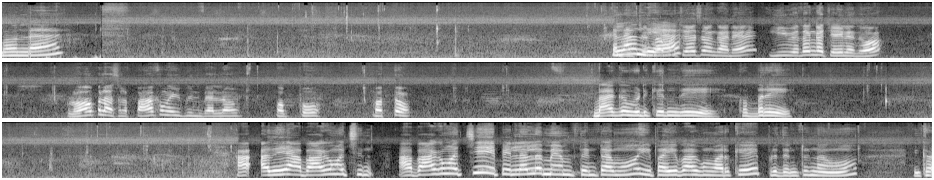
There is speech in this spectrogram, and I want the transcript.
బాగుందా ఎలా ఉంది చేసాం కానీ ఈ విధంగా చేయలేదు. లోపల అసలు పాకం అయిపోయింది బెల్లం పప్పు మొత్తం. బాగా ఉడికింది కొబ్బరి. అదే ఆ భాగం వచ్చింది. ఆ భాగం వచ్చి పిల్లలు మేము తింటాము. ఈ పై భాగం వరకే ఇప్పుడు తింటున్నాము. ఇంకా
